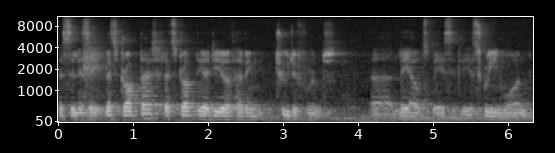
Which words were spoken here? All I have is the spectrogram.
let's let's say let's drop that. Let's drop the idea of having two different uh, layouts, basically a screen one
